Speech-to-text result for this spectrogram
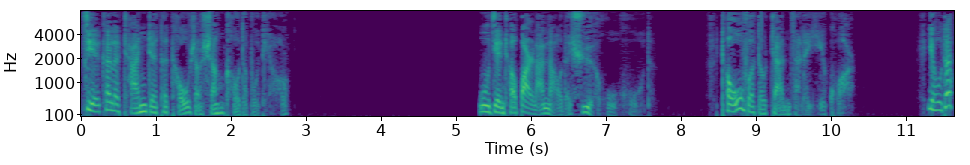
解开了缠着他头上伤口的布条。吴建超半拉脑袋血乎乎的，头发都粘在了一块儿，有的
